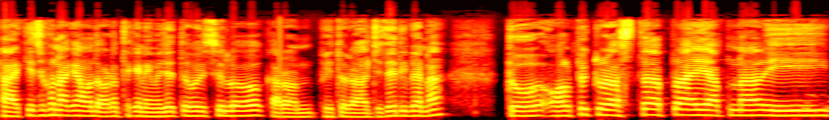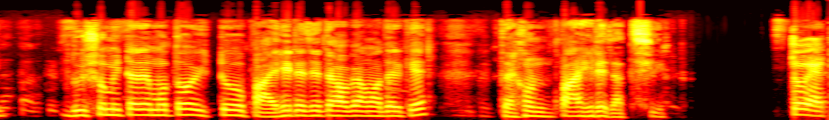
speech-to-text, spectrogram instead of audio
হ্যাঁ কিছুক্ষণ আগে আমাদের অটো থেকে নেমে যেতে হয়েছিল, কারণ ভিতরে আর যেতে দিবে না। তো অল্প একটু রাস্তা, প্রায় আপনার এই দুইশো মিটারের মতো একটু পায়ে হেঁটে যেতে হবে আমাদেরকে। তো এখন পায়ে হেঁটে যাচ্ছি। তো এট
